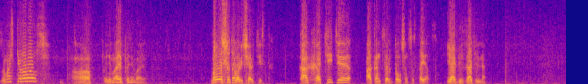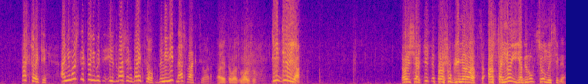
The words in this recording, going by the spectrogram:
Замаскировался. А, понимаю, понимаю. Ну вот что, товарищ артист, как хотите, а концерт должен состояться. И обязательно. постойте, а не может ли кто-нибудь из ваших бойцов заменить нашего актера? А это возможно? Идея! Товарищи артисты, прошу гримироваться, а остальное я беру все на себя.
